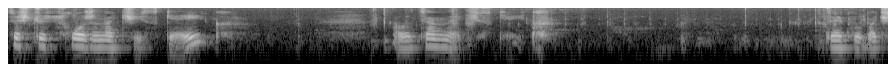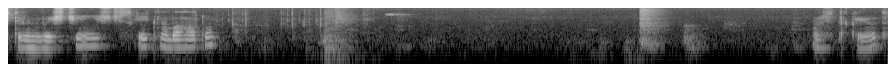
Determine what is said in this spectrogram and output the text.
Це щось схоже на чізкейк. Але це не чізкейк. Це, як ви бачите, він вищий, ніж чізкейк набагато. Ось такий от.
